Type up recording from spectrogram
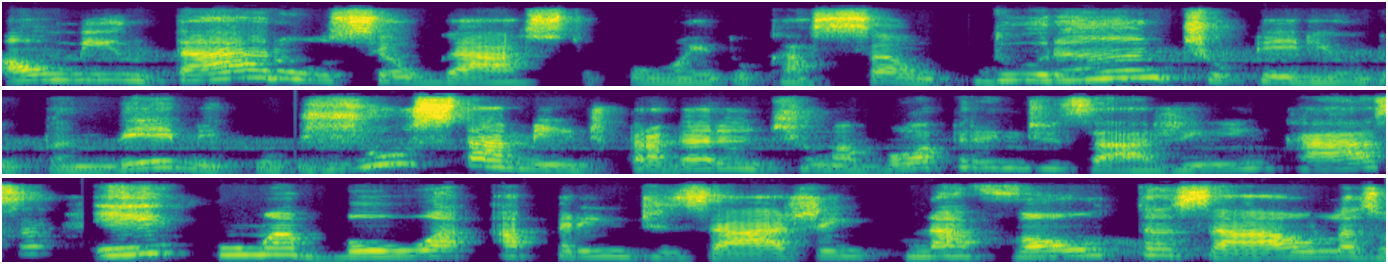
aumentaram o seu gasto com a educação durante o período pandêmico, justamente para garantir uma boa aprendizagem em casa casa e uma boa aprendizagem na volta às aulas,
